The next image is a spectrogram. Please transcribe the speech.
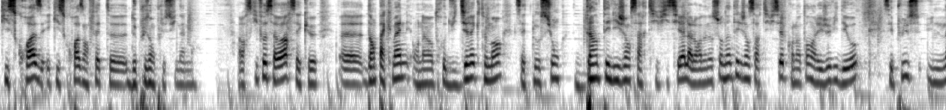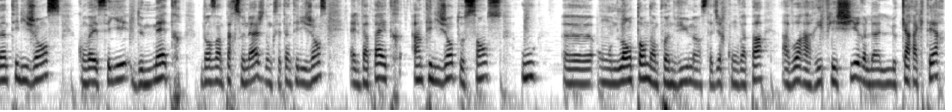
qui se croisent et qui se croisent en fait euh, de plus en plus finalement. Alors ce qu'il faut savoir, c'est que euh, dans Pac-Man, on a introduit directement cette notion d'intelligence artificielle. Alors la notion d'intelligence artificielle qu'on entend dans les jeux vidéo, c'est plus une intelligence qu'on va essayer de mettre dans un personnage. Donc cette intelligence, elle va pas être intelligente au sens où euh, on l'entend d'un point de vue humain, c'est-à-dire qu'on va pas avoir à réfléchir, le caractère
